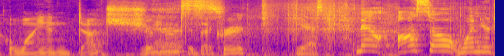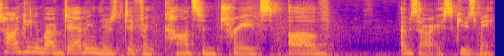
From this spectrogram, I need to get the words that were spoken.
Hawaiian Dutch sugar. Yes. Is that correct? Yes. Now, also, when you're talking about dabbing, there's different concentrates of. I'm sorry, excuse me.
